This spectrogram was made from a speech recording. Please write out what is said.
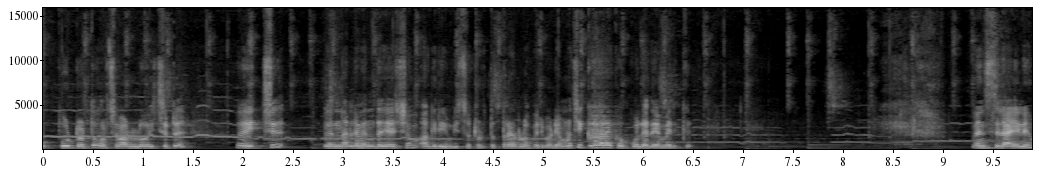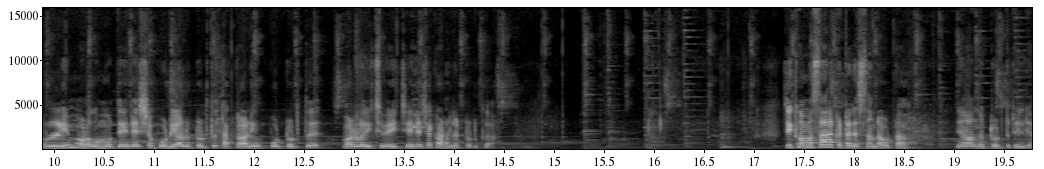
ഉപ്പ് ഇട്ട് കുറച്ച് വെള്ളം ഒഴിച്ചിട്ട് വേവിച്ച് നല്ല വെന്ത ശേഷം ആ ഗ്രീൻ പീസ് ഇട്ടിട്ട് ഇത്രയേ ഉള്ളൂ പരിപാടി. നമ്മൾ ചിക്കൻ കറിയൊക്കെ വെക്കൂല അതേമാതിരിക്ക്? മനസ്സിലായില്ലേ? ഉള്ളിയും മുളകും മൂത്തതിന് ശേഷം പൊടിയാൾ ഇട്ട് കൊടുത്ത് തക്കാളി ഉപ്പ് ഇട്ട് കൊടുത്ത് വെള്ളം ഒഴിച്ച് വേവിച്ചതിന് ശേഷം കടല ഇട്ട് കൊടുക്കുക. ചിക്കൻ മസാല ഒക്കെ രസം ഉണ്ടാവും ഞാൻ ഒന്നും ഇട്ട് കൊടുത്തിട്ടില്ല.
